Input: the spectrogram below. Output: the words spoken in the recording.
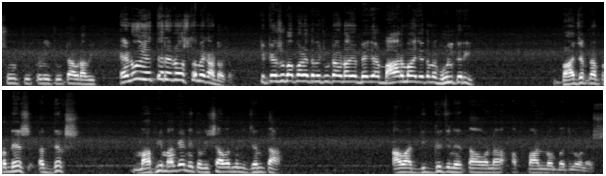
શું ચૂંટણી ચૂંટાવડાવી? એનો અત્યારે રોષ તમે કાઢો છો કે કેશુબાપાને તમે ચૂંટાવડાવ્યો બે હજાર બારમાં જે તમે ભૂલ કરી. ભાજપના પ્રદેશ અધ્યક્ષ માફી માંગે, નહીં તો વિસાવદરની જનતા આવા દિગ્ગજ નેતાઓના અપમાનનો બદલો લેશે.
